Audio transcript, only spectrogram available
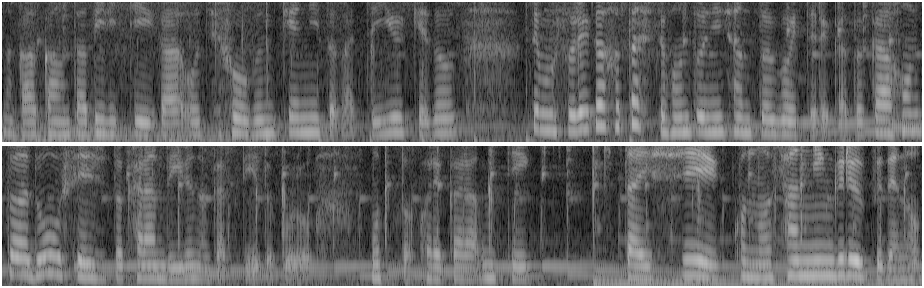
なんかアカウンタビリティが地方分権にとかって言うけどでもそれが果たして本当にちゃんと動いてるかとか本当はどう政治と絡んでいるのかっていうところをもっとこれから見ていきたいしこの3人グループでの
